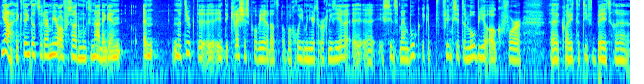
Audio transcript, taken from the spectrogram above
Ja, ik denk dat we daar meer over zouden moeten nadenken. En, en natuurlijk, de, de crashes proberen dat op een goede manier te organiseren. Uh, sinds mijn boek, ik heb flink zitten lobbyen ook voor kwalitatief betere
